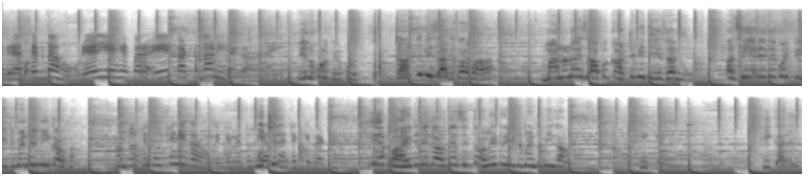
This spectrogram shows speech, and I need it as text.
ਐਗਰੈਸਿਵ ਤਾਂ ਹੋ ਰਿਹਾ ਜੀ ਇਹ ਪਰ ਇਹ ਕੱਟਦਾ ਨਹੀਂ ਹੈਗਾ ਹਨਾ ਜੀ ਬਿਲਕੁਲ ਬਿਲਕੁਲ। ਕੱਟ ਵੀ ਸਕਦਾ ਵਾ। ਮੰਨ ਲਓ ਇਹ ਸੱਪ ਕੱਟ ਵੀ ਦੇ ਸਾਨੂੰ। ਅਸੀਂ ਇਹਦੇ ਤੇ ਕੋਈ ਟ੍ਰੀਟਮੈਂਟ ਹੀ ਨਹੀਂ ਕਰਨਾ। ਹੁਣ ਤੁਸੀਂ ਕੁਝ ਨਹੀਂ ਕਰੋਗੇ ਜਿਵੇਂ ਤੁਸੀਂ ਕੁਛ- ਅੱਖਾਂ ਚੱਕੀ ਬੈਠੇ ਹੋ। ਇਹ ਬਾਈਟ ਵੀ ਕਰਦੇ ਅਸੀਂ ਤਾਂ ਵੀ ਟ੍ਰੀਟਮੈਂਟ ਨਹੀਂ ਕਰਨਾ। ਠੀਕ ਹੈ ਜੀ। ਠੀਕ ਹੈ ਜੀ।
